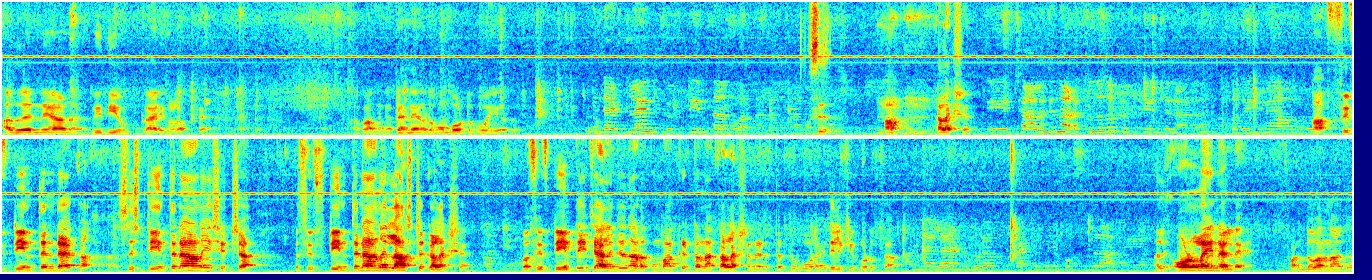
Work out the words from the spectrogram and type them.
അത് തന്നെയാണ് വിധിയും കാര്യങ്ങളൊക്കെ. അപ്പൊ അങ്ങനെ തന്നെ അങ്ങോട്ട് മുമ്പോട്ട് പോയി അത്. ഡെഡ്ലൈൻ ഫിഫ്റ്റീൻത്ത് ആന്ന് പറഞ്ഞല്ലോ നമ്മുടെ സി- ആ കളക്ഷൻ ആ ഫിഫ്റ്റീൻത്തിന്റെ സിക്സ്റ്റീൻത്തിനാണ് ഈ ശിക്ഷ. ഫിഫ്റ്റീൻത്തിനാണ് ലാസ്റ്റ് കളക്ഷൻ. അപ്പൊ ഫിഫ്റ്റീൻത്ത് ഈ ചലഞ്ച് നടക്കുമ്പോൾ കിട്ടുന്ന കളക്ഷൻ എടുത്തിട്ടും കൂടെ ഇതിലേക്ക് കൊടുക്കാം. അല്ല ഓൺലൈൻ അല്ലേ? ഫണ്ട് വന്നാൽ അത്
